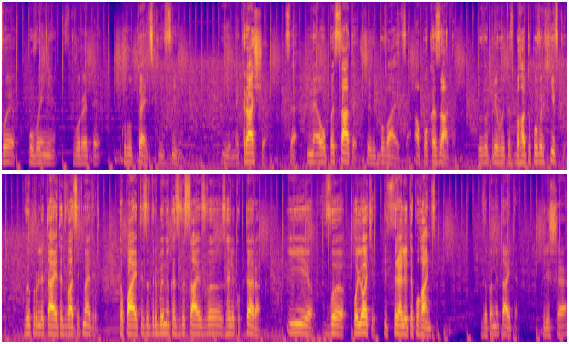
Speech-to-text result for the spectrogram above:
ви повинні створити крутецький фільм. І найкраще це не описати, що відбувається, а показати. Ви випригуєте з багатоповерхівки, ви пролітаєте 20 метрів, хапаєте за драбину, яка звисає з, з гелікоптера, і в польоті підстрелюєте поганців. Запам'ятайте, кліше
